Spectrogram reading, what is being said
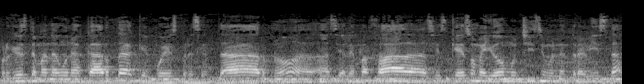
porque ellos te mandan una carta que puedes presentar ¿no? A- hacia la embajada, así es que eso me ayudó muchísimo en la entrevista.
